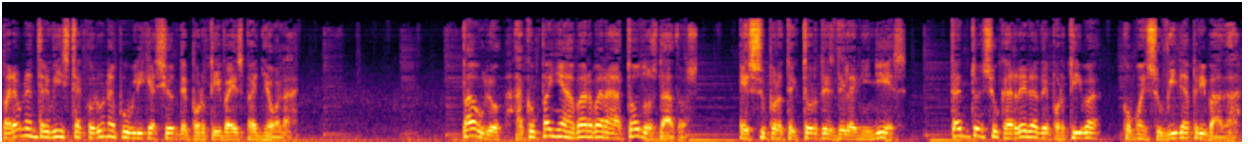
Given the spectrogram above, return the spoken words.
para una entrevista con una publicación deportiva española. Paulo acompaña a Bárbara a todos lados. Es su protector desde la niñez, tanto en su carrera deportiva como en su vida privada.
